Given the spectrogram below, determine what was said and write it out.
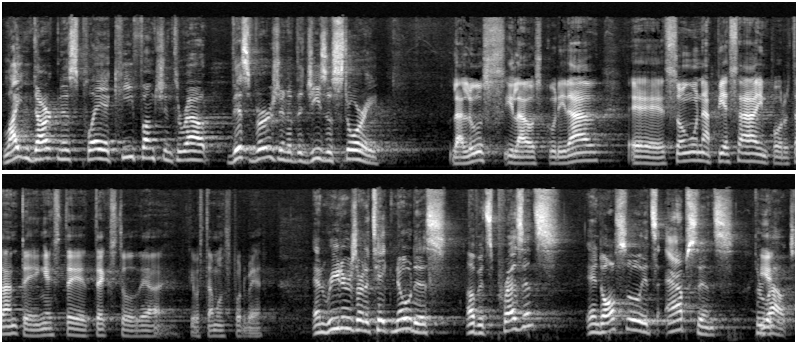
Light and darkness play a key function throughout this version of the Jesus story. La luz y la oscuridad eh, son una pieza importante en este texto de, ah, que estamos por ver. And readers are to take notice of its presence and also its absence throughout.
